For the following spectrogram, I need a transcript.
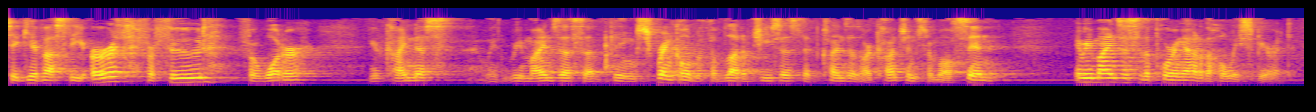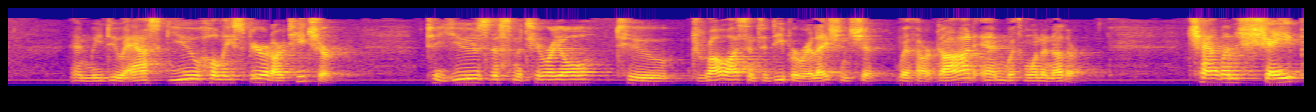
to give us the earth for food, for water, your kindness. It reminds us of being sprinkled with the blood of Jesus that cleanses our conscience from all sin. It reminds us of the pouring out of the Holy Spirit. And we do ask you, Holy Spirit, our teacher, to use this material to draw us into deeper relationship with our God and with one another. Challenge, shape,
